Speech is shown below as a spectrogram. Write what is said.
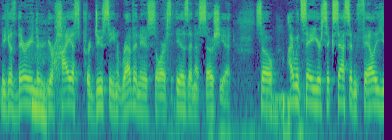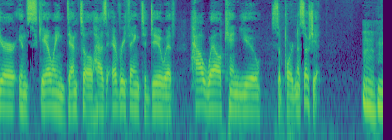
because they're either mm. your highest producing revenue source is an associate. So I would say your success and failure in scaling dental has everything to do with how well can you support an associate. Mm-hmm.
